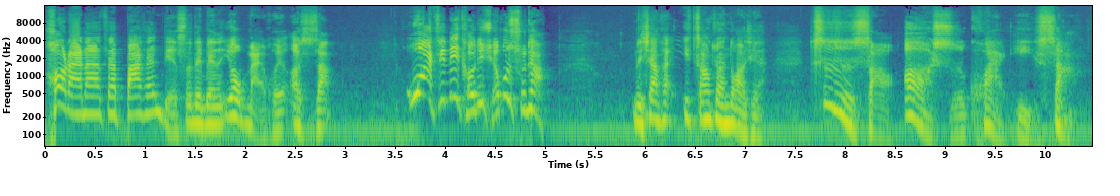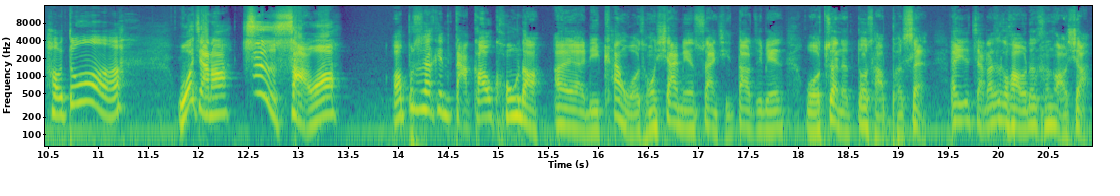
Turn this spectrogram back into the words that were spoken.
后来呢，在八三点四那边又买回二十张，哇，这一口气全部出掉。你想想看，一张赚多少钱？至少二十块以上，好多哦。我讲了，至少哦。而、哦、不是在给你打高空的，哎呀，你看我从下面算起到这边，我赚了多少 percent？哎，讲到这个话，我都很好笑。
